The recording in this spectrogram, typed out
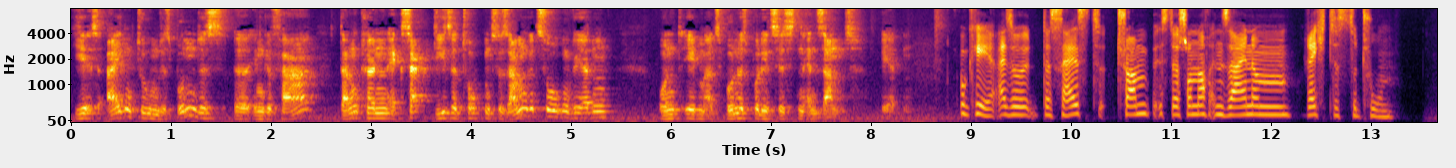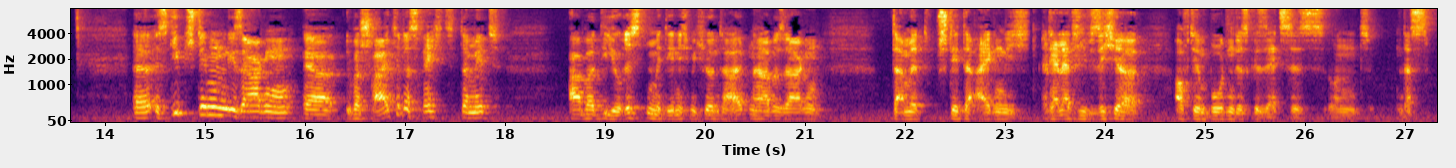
hier ist Eigentum des Bundes äh, in Gefahr, dann können exakt diese Truppen zusammengezogen werden und eben als Bundespolizisten entsandt werden. Okay, also das heißt, Trump ist da schon noch in seinem Recht, das zu tun. Äh, es gibt Stimmen, die sagen, er überschreite das Recht damit, aber die Juristen, mit denen ich mich hier unterhalten habe, sagen, damit steht er eigentlich relativ sicher auf dem Boden des Gesetzes und dass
